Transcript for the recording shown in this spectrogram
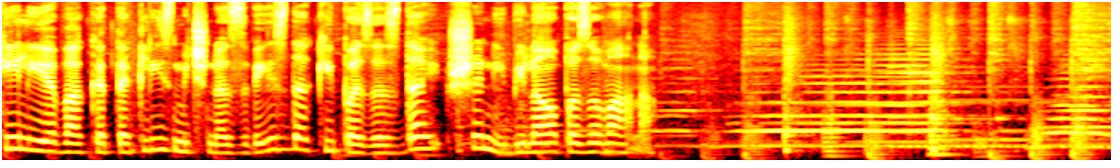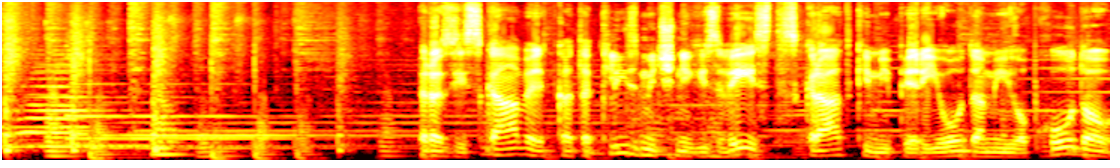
Helijeva kataklizmična zvezda, ki pa za zdaj še ni bila opazovana. Raziskave kataklizmičnih zvezd s kratkimi periodami obhodov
